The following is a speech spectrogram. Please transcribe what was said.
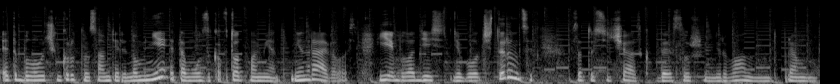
Это было очень круто на самом деле. Но мне эта музыка в тот момент не нравилась. Ей было 10, мне было 14. Зато сейчас, когда я слушаю Нирвану, ну это прям... вот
